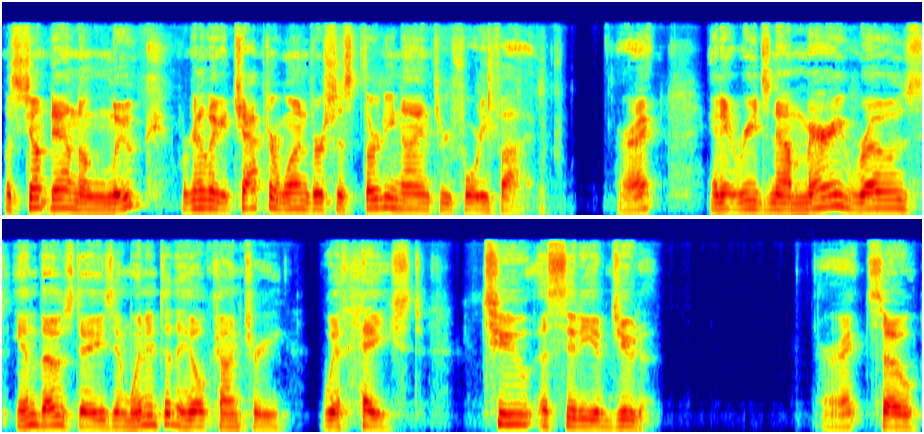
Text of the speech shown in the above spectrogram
let's jump down to Luke. We're going to look at chapter 1, verses 39 through 45. All right. And it reads Now Mary rose in those days and went into the hill country with haste to a city of Judah. All right. So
